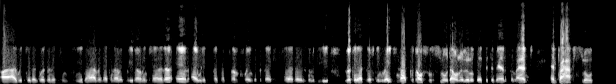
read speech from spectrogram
uh, I would say that we're going to continue to have an economic rebound in Canada, and I would expect at some point that the Bank of Canada is going to be looking at lifting rates, and that could also slow down a little bit the demand for land and perhaps slow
